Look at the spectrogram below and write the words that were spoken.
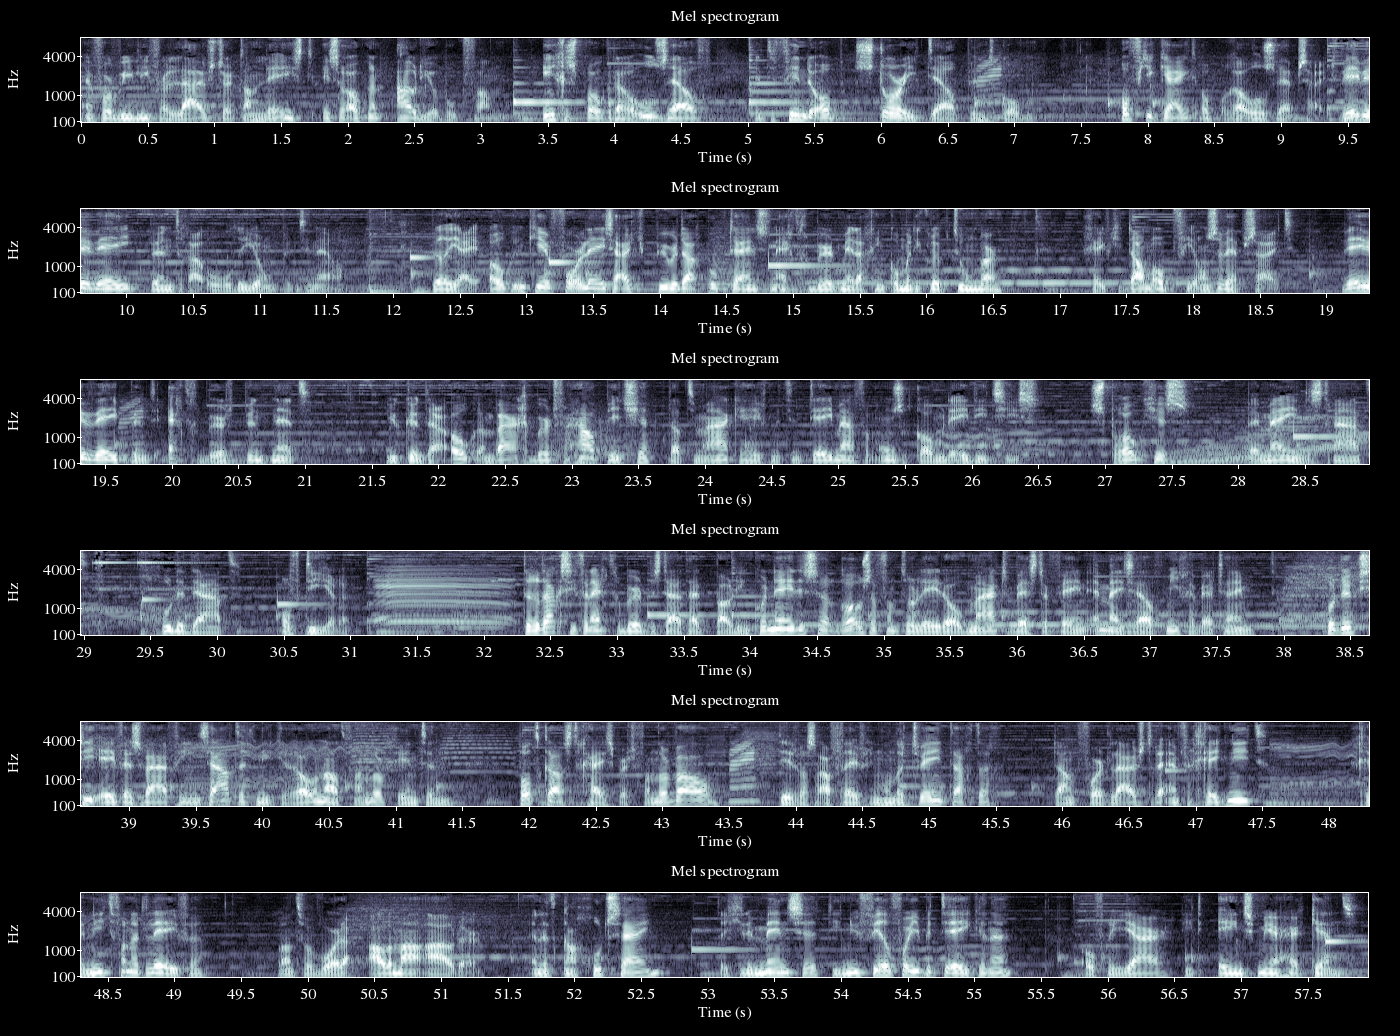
En voor wie liever luistert dan leest, is er ook een audioboek van. Ingesproken door Raoul zelf en te vinden op storytel.com. Of je kijkt op Raoul's website www.raouldejong.nl. Wil jij ook een keer voorlezen uit je puberdagboek tijdens een echt in Comedy Club Toemler? Geef je dan op via onze website www.echtgebeurd.net. Je kunt daar ook een waar gebeurd verhaal pitchen dat te maken heeft met een thema van onze komende edities. Sprookjes, bij mij in de straat, goede daad of dieren. De redactie van Echt Gebeurd bestaat uit Paulien Cornelissen, Rosa van Toledo, Maarten Westerveen en mijzelf, Micha Bertheim. Productie Eva Zwaving, zaaltechniek Ronald van der Grinten. Podcast Gijsbert van der Wal. Dit was aflevering 182. Dank voor het luisteren en vergeet niet, geniet van het leven, want we worden allemaal ouder. En het kan goed zijn dat je de mensen die nu veel voor je betekenen, over een jaar niet eens meer herkent.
